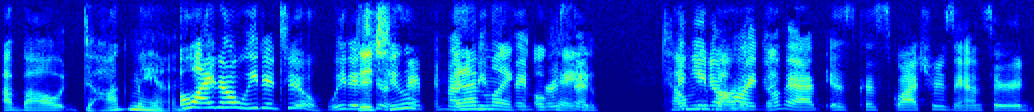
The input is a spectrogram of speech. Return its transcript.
about dogman oh i know we did too we did, did too. you and i'm like okay person. Tell and me you know how I know that is because Squatchers answered.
